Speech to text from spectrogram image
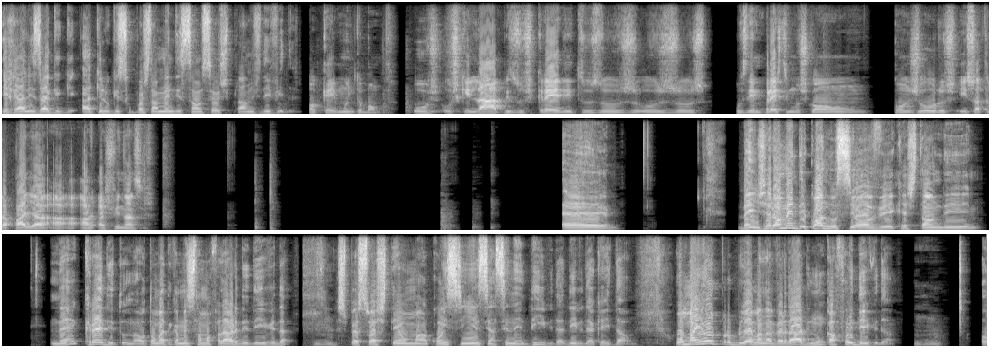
e realizar aquilo que supostamente são seus planos de vida. Ok, muito bom. Os, os quilapes, os créditos, os, os, os, os empréstimos com, com juros, isso atrapalha a- a- as finanças? É, bem, geralmente quando se ouve questão de né, crédito, automaticamente estamos a falar de dívida. As pessoas têm uma consciência assim, né, dívida, dívida, que tal. O maior problema, na verdade, nunca foi dívida. Uhum.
